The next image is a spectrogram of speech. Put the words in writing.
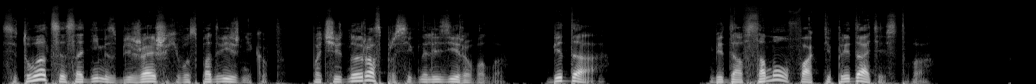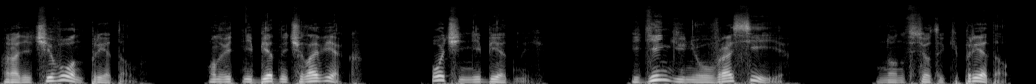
Ситуация с одним из ближайших его сподвижников в очередной раз просигнализировала. Беда. Беда в самом факте предательства. Ради чего он предал? Он ведь не бедный человек. Очень не бедный. И деньги у него в России. Но он все-таки предал.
